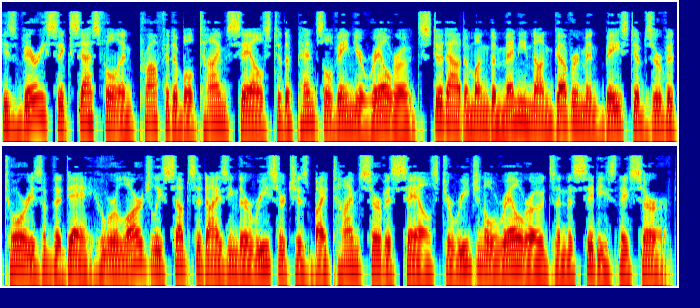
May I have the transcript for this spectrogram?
His very successful and profitable time sales to the Pennsylvania Railroad stood out among the many non-government-based observatories of the day who were largely subsidizing their researches by time service sales to regional railroads and the cities they served.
